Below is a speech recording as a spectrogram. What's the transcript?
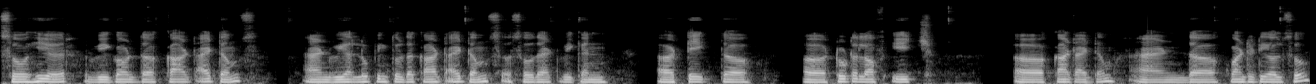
so here we got the cart items and we are looping through the cart items uh, so that we can uh, take the uh, total of each uh, cart item and the quantity also.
